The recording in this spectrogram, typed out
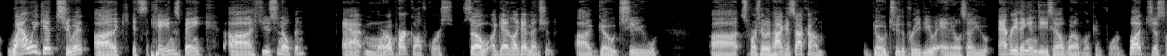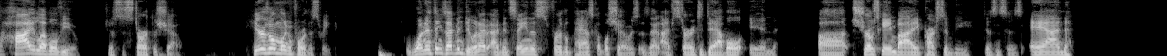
while we get to it, uh, it's the Cadence Bank uh, Houston Open at Memorial Park Golf Course. So again, like I mentioned, uh, go to uh, sportsgamblingpodcast.com, go to the preview, and it'll tell you everything in detail what I'm looking for, but just a high level view just to start the show here's what I'm looking for this week. One of the things I've been doing, I've, I've been saying this for the past couple shows, is that I've started to dabble in uh, strokes gained by proximity distances, and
